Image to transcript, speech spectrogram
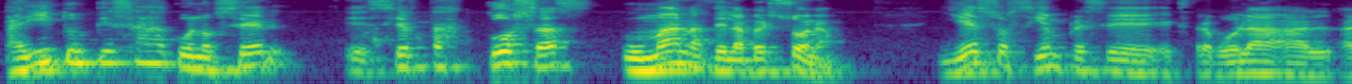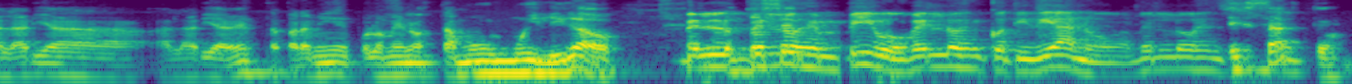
Ahí tú empiezas a conocer eh, ciertas cosas humanas de la persona. Y eso siempre se extrapola al, al, área, al área de venta. Para mí, por lo menos, está muy, muy ligado. Verlos, Entonces, verlos en vivo, verlos en cotidiano, verlos en, exacto.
